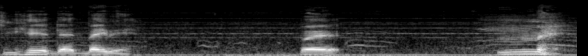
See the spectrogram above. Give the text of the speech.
She hid that baby. But, man.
